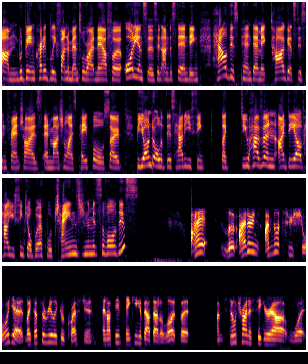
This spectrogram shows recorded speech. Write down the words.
um, would be incredibly fundamental right now for audiences in understanding how this pandemic targets disenfranchised and marginalized people. So, beyond all of this, how do you think, like, do you have an idea of how you think your work will change in the midst of all of this? I look, I don't, I'm not too sure yet. Like, that's a really good question. And I've been thinking about that a lot, but I'm still trying to figure out what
